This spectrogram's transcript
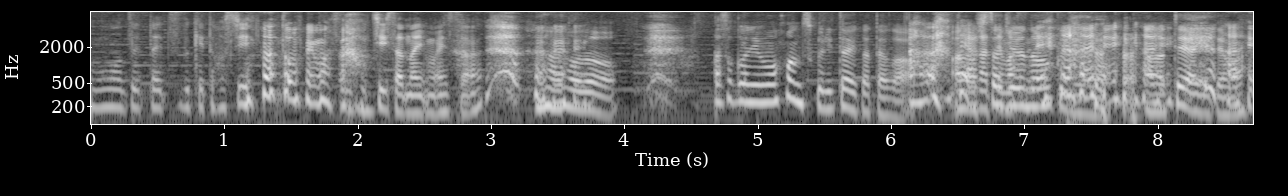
ん。もう絶対続けてほしいなと思います。小さな今井さん。うん。なるほどあそこにも本作りたい方がスタジオの奥に、手挙げてます。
